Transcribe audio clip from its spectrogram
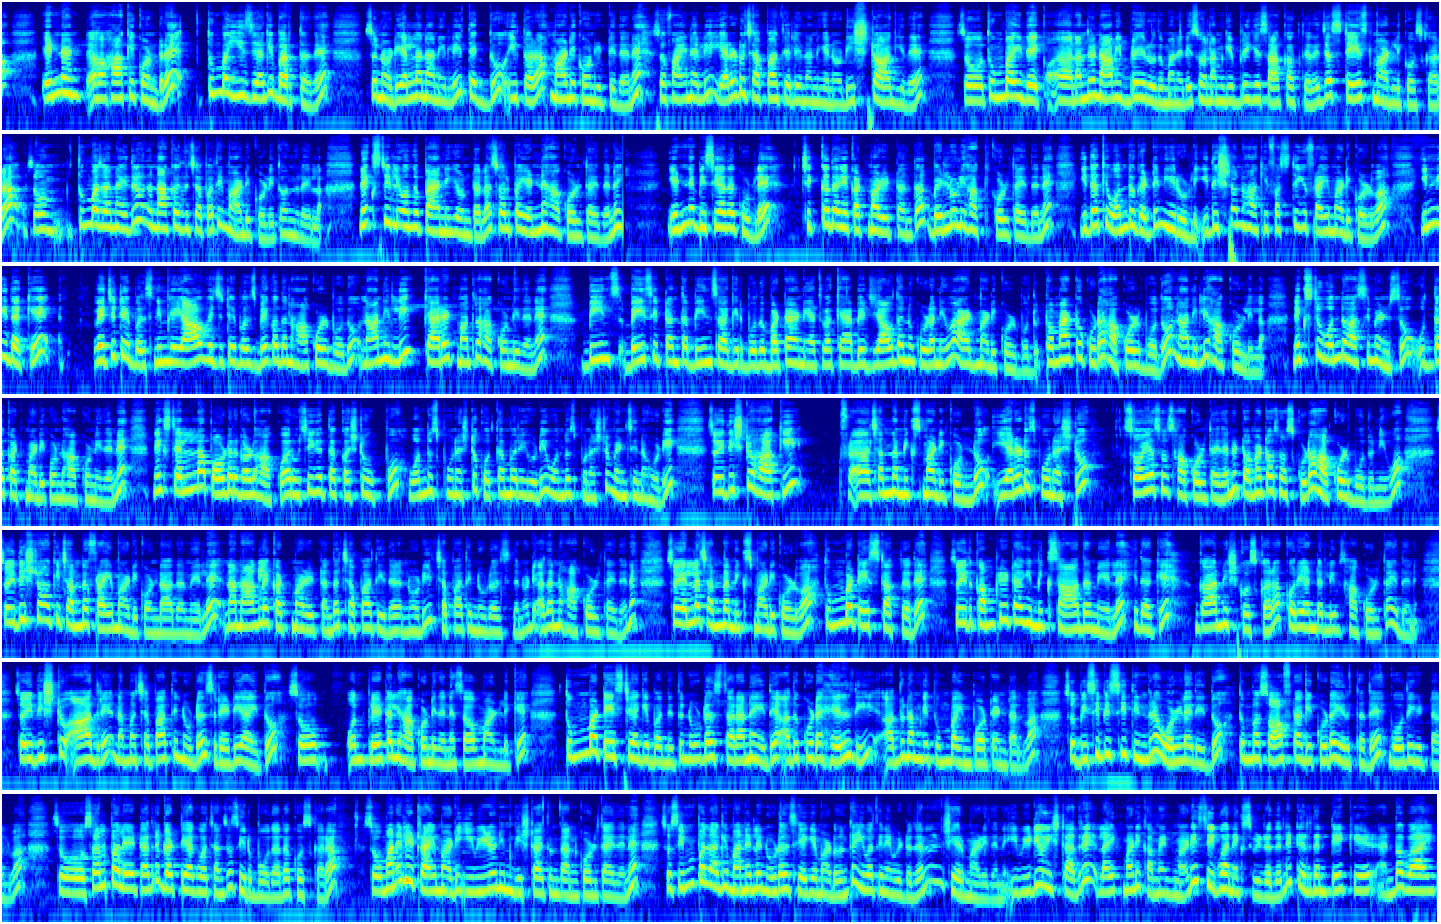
ಎಣ್ಣೆ ಹಾಕಿಕೊಂಡ್ರೆ ತುಂಬ ಈಸಿಯಾಗಿ ಬರ್ತದೆ. ಸೊ ನೋಡಿ, ಎಲ್ಲ ನಾನಿಲ್ಲಿ ತೆಗೆದು ಈ ಥರ ಮಾಡಿಕೊಂಡಿಟ್ಟಿದ್ದೇನೆ. ಸೊ ಫೈನಲಿ ಎರಡು ಚಪಾತಿಯಲ್ಲಿ ನನಗೆ ನೋಡಿ ಇಷ್ಟ ಆಗಿದೆ. ಸೊ ತುಂಬ ಇದೆ. ಅಂದರೆ ನಾವಿಬ್ಬರೇ ಇರೋದು ಮನೇಲಿ. ಸೊ ನಮಗಿಬ್ಬರಿಗೆ ಸಾಕಾಗ್ತದೆ. Just taste ಮಾಡಲಿಕ್ಕೋಸ್ಕರ. ಸೊ ತುಂಬ ಜನ ಇದ್ದರೆ ಒಂದು ನಾಲ್ಕೈದು ಚಪಾತಿ ಮಾಡಿಕೊಳ್ಳಿ, ತೊಂದರೆ ಇಲ್ಲ. ನೆಕ್ಸ್ಟ್ ಇಲ್ಲಿ ಒಂದು ಪ್ಯಾನಿಗೆ ಉಂಟಲ್ಲ, ಸ್ವಲ್ಪ ಎಣ್ಣೆ ಹಾಕೊಳ್ತಾ ಇದ್ದೇನೆ. ಎಣ್ಣೆ ಬಿಸಿಯಾದ ಕೂಡಲೇ ಚಿಕ್ಕದಾಗಿ ಕಟ್ ಮಾಡಿಟ್ಟಂತ ಬೆಳ್ಳುಳ್ಳಿ ಹಾಕಿಕೊಳ್ತಾ ಇದ್ದೇನೆ. ಇದಕ್ಕೆ ಒಂದು ಗಡ್ಡೆ ನೀರುಳ್ಳಿ. ಇದಿಷ್ಟನ್ನು ಹಾಕಿ ಫಸ್ಟಿಗೆ ಫ್ರೈ ಮಾಡಿಕೊಳ್ಳುವ. ಇನ್ನಿದಕ್ಕೆ ವೆಜಿಟೇಬಲ್ಸ್ ನಿಮಗೆ ಯಾವ ವೆಜಿಟೇಬಲ್ಸ್ ಬೇಕೋ ಅದನ್ನು ಹಾಕೊಳ್ಬೋದು. ನಾನಿಲ್ಲಿ ಕ್ಯಾರೆಟ್ ಮಾತ್ರ ಹಾಕ್ಕೊಂಡಿದ್ದೇನೆ ಬೀನ್ಸ್ ಬೇಯಿಸಿಟ್ಟಂಥ ಬೀನ್ಸ್ ಆಗಿರ್ಬೋದು, ಬಟಾಣಿ ಅಥವಾ ಕ್ಯಾಬೇಜ್ ಯಾವುದನ್ನು ಕೂಡ ನೀವು ಆ್ಯಡ್ ಮಾಡಿಕೊಳ್ಬೋದು. ಟೊಮ್ಯಾಟೊ ಕೂಡ ಹಾಕೊಳ್ಬೋದು. ನಾನಿಲ್ಲಿ ಹಾಕೊಳ್ಳಿಲ್ಲ ನೆಕ್ಸ್ಟ್ ಒಂದು ಹಸಿಮೆಣಸು ಉದ್ದ ಕಟ್ ಮಾಡಿಕೊಂಡು ಹಾಕ್ಕೊಂಡಿದ್ದೇನೆ ನೆಕ್ಸ್ಟ್ ಎಲ್ಲ ಪೌಡರ್ಗಳು ಹಾಕುವ. ರುಚಿಗೆ ತಕ್ಕಷ್ಟು ಉಪ್ಪು, ಒಂದು ಸ್ಪೂನಷ್ಟು ಕೊತ್ತಂಬರಿ ಹುಡಿ, ಒಂದು ಸ್ಪೂನಷ್ಟು ಮೆಣಸಿನ ಹುಡಿ. ಸೊ ಇದಿಷ್ಟು ಹಾಕಿ ಚಂದ ಮಿಕ್ಸ್ ಮಾಡಿಕೊಂಡು ಎರಡು ಸ್ಪೂನಷ್ಟು ಸೋಯಾ ಸಾಸ್ ಹಾಕೊಳ್ತಾ ಇದ್ದಾನೆ, ಟೊಮೆಟೊ ಸಾಸ್ ಕೂಡ ಹಾಕೊಳ್ಬೋದು ನೀವು. ಸೊ ಇದಿಷ್ಟು ಹಾಕಿ ಚಂದ ಫ್ರೈ ಮಾಡಿಕೊಂಡಾದ ಮೇಲೆ ನಾನು ಆಗಲೇ ಕಟ್ ಮಾಡಿಟ್ಟಂಥ ಚಪಾತಿ ಇದೆ ನೋಡಿ, ಚಪಾತಿ ನೂಡಲ್ಸ್ ಇದೆ ನೋಡಿ, ಅದನ್ನು ಹಾಕೊಳ್ತಾ ಇದ್ದೇನೆ. ಸೊ ಎಲ್ಲ ಚಂದ ಮಿಕ್ಸ್ ಮಾಡಿಕೊಳ್ಳುವ, ತುಂಬ ಟೇಸ್ಟ್ ಆಗ್ತದೆ. ಸೊ ಇದು ಕಂಪ್ಲೀಟಾಗಿ ಮಿಕ್ಸ್ ಆದ ಮೇಲೆ ಇದಕ್ಕೆ ಗಾರ್ನಿಷ್ಗೋಸ್ಕರ ಕೊರಿಯಾಂಡರ್ ಲೀವ್ಸ್ ಹಾಕೊಳ್ತಾ ಇದ್ದೇನೆ. ಸೊ ಇದಿಷ್ಟು ಆದರೆ ನಮ್ಮ ಚಪಾತಿ ನೂಡಲ್ಸ್ ರೆಡಿ ಆಯಿತು. ಸೊ ಒಂದು ಪ್ಲೇಟಲ್ಲಿ ಹಾಕೊಂಡಿದ್ದೇನೆ ಸರ್ವ್ ಮಾಡಲಿಕ್ಕೆ. ತುಂಬ ಟೇಸ್ಟಿಯಾಗಿ ಬಂದಿತ್ತು. ನೂಡಲ್ಸ್ ಥರನೇ ಇದೆ. ಅದು ಕೂಡ ಹೆಲ್ದಿ ಅದು ನಮಗೆ ತುಂಬ ಇಂಪಾರ್ಟೆಂಟ್ ಅಲ್ವಾ? ಸೊ ಬಿಸಿ ಬಿಸಿ ತಿಂದರೆ ಒಳ್ಳೇದಿದ್ದು. ತುಂಬ ಸಾಫ್ಟಾಗಿ ಕೂಡ ಇರ್ತದೆ, ಗೋಧಿ ಹಿಟ್ಟಲ್ವಾ? ಸೊ ಸ್ವಲ್ಪ ಲೇಟ್ ಆದರೆ ಗಟ್ಟಿಯಾಗುವ ಚಾನ್ಸಸ್ ಇರ್ಬೋದು ಅದಕ್ಕೋಸ್ಕರ. ಸೊ ಮನೇಲಿ ಟ್ರೈ ಮಾಡಿ ಈ ವಿಡಿಯೋ ನಿಮ್ಗೆ ಇಷ್ಟ ಆಯಿತು ಅಂತ ಅಂದ್ಕೊಳ್ತಾ ಇದ್ದೇನೆ. ಸೊ ಸಿಂಪಲ್ ಆಗಿ ಮನೇಲಿ ನೂಡಲ್ಸ್ ಹೇಗೆ ಮಾಡೋದು ಅಂತ ಇವತ್ತಿನ ವಿಡಿಯೋದಲ್ಲಿ ನಾನು ಶೇರ್ ಮಾಡಿದ್ದೇನೆ. ಈ ವಿಡಿಯೋ ಇಷ್ಟ ಆದರೆ ಲೈಕ್ ಮಾಡಿ ಕಮೆಂಟ್ ಮಾಡಿ, ಸಿಗುವ ನೆಕ್ಸ್ಟ್ ವಿಡಿಯೋದಲ್ಲಿ till then take care and bye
